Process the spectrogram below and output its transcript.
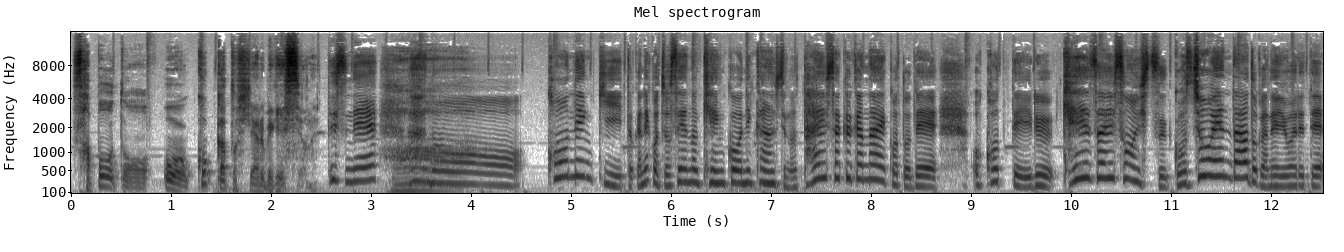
サポートを国家としてやるべきですよね。ですね。あの更年期とかね、こう女性の健康に関しての対策がないことで起こっている経済損失5兆円だとかね、言われてい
